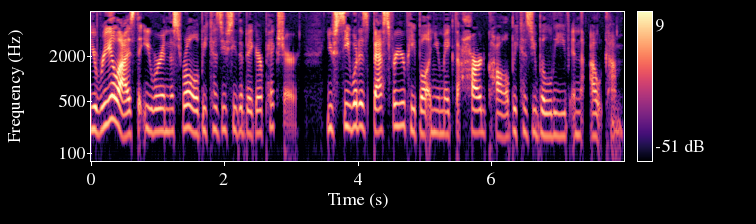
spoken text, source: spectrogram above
You realize that you were in this role because you see the bigger picture. You see what is best for your people and you make the hard call because you believe in the outcome.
